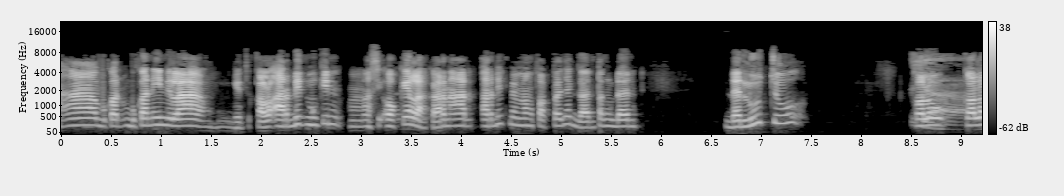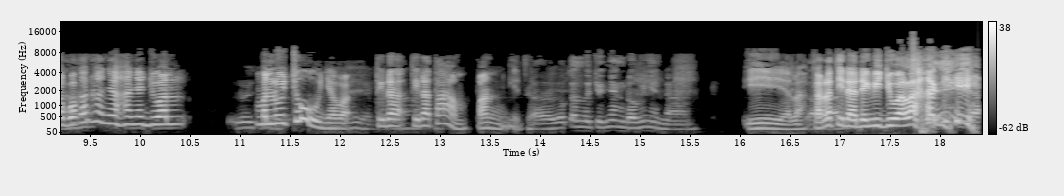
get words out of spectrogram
ah bukan bukan inilah gitu. Kalau Ardit mungkin masih oke lah karena Ar- Ardit memang faktanya ganteng dan dan lucu. Kalau Iya, kalau gue kan hanya hanya jual lucu. melucunya pak. Iya, tidak apa-apa. tidak tampan gitu. Kalau lu kan lucunya yang dominan iyalah karena tidak ada. yang dijual lagi. iya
